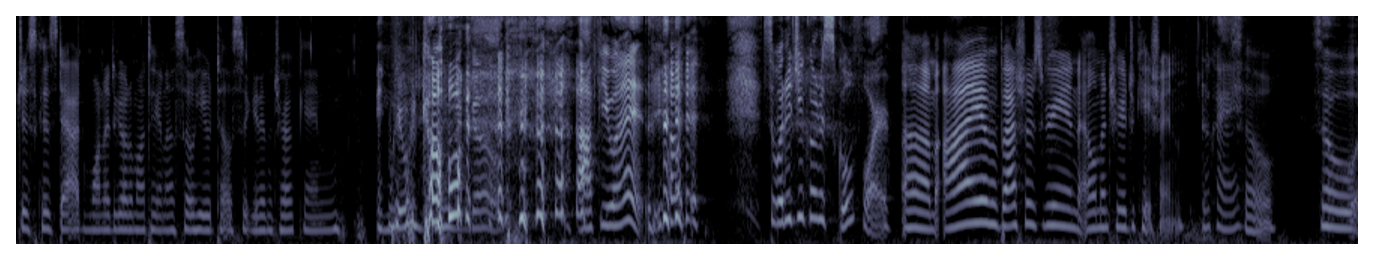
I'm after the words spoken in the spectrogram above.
Just because Dad wanted to go to Montana, so he would tell us to get in the truck, and And we would go. we would go. Off you went. Yep. so, what did you go to school for? um, I have a bachelor's degree in elementary education, Okay. so So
